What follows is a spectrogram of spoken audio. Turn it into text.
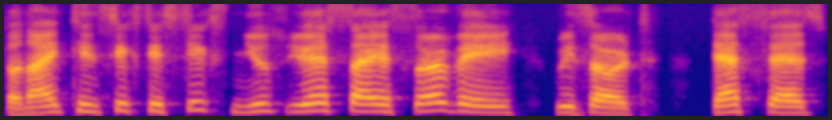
The 1966 News survey result that says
